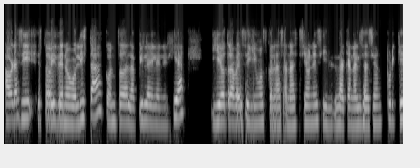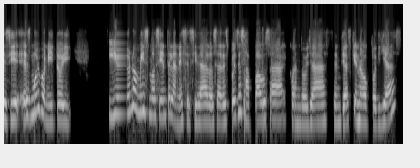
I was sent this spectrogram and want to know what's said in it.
ahora sí estoy de nuevo lista con toda la pila y la energía y otra vez seguimos con las sanaciones y la canalización, porque sí, es muy bonito y, y uno mismo siente la necesidad, o sea, después de esa pausa, cuando ya sentías que no podías,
